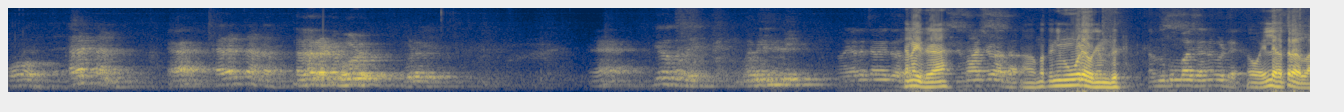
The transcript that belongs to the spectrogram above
ಓ ಕರೆಕ್ಟ್ ಅಣ್ಣ. ಕರೆಕ್ಟ್ ಅಣ್ಣ. ಬೋರ್ಡ್ ಬಿಡಲಿ ಯೋಗದಲ್ಲಿ ಮತ್ತೆ ಹಿಂದಿ ಎಲ್ಲ ಆಶೀರ್ವಾದ ಆ, ಮತ್ತೆ ನಿಮ್ಮ ಊರು ಯಾವ್ದು ನಿಮ್ದು? ನಮ್ದು ತುಂಬಾ ಚೆನ್ನಾಗಿದೆ ಓ ಇಲ್ಲಿ ಹತ್ರ ಅಲ್ಲ?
